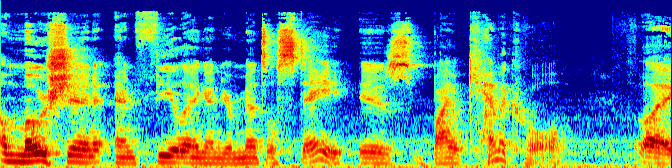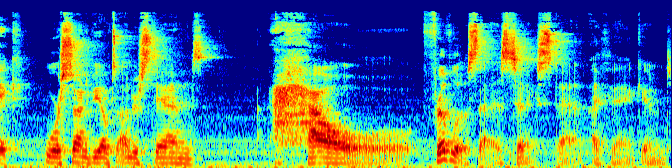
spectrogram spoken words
emotion and feeling and your mental state is biochemical, like we're starting to be able to understand how frivolous that is to an extent, I think. And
